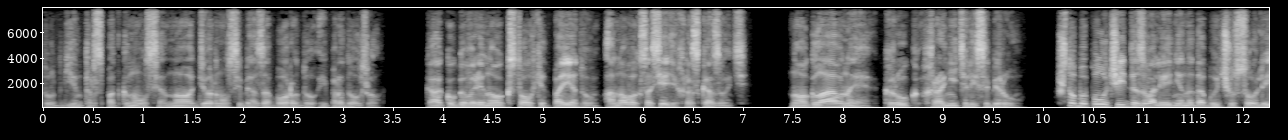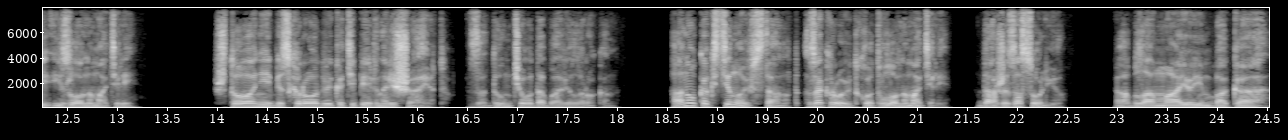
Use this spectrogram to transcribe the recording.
Тут Гинтер споткнулся, но дернул себя за бороду и продолжил. «Как уговорено, к Столхит поеду, о новых соседях рассказывать. Но главное, круг хранителей соберу чтобы получить дозволение на добычу соли из лона матери. Что они без Хродвика теперь нарешают? Задумчиво добавил Рокон. А ну как стеной встанут, закроют ход в лона матери, даже за солью. Обломаю им бока.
